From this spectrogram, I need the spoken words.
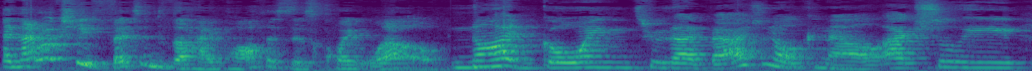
and that actually fits into the hypothesis quite well Not going through that vaginal canal actually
